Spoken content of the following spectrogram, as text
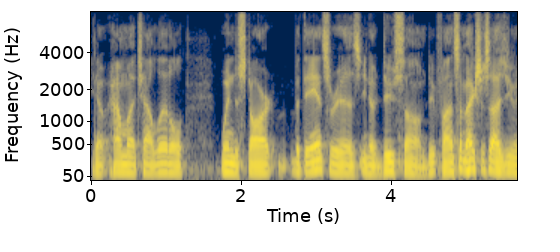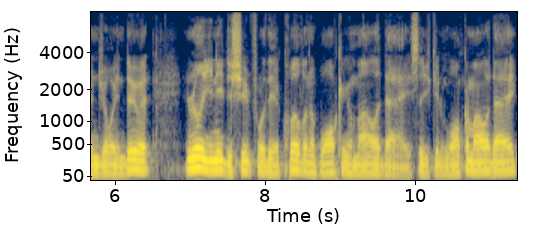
you know how much, how little, when to start, but the answer is you know do some, do find some exercise you enjoy and do it, and really you need to shoot for the equivalent of walking a mile a day. So you can walk a mile a day,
